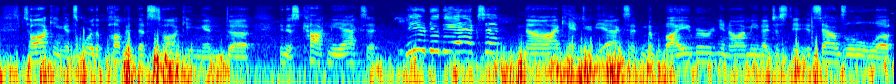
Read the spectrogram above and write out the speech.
talking; it's more the puppet that's talking, and uh, in this Cockney accent. You do the accent? No, I can't do the accent. And the Biver, you know, I mean, I just it, it sounds a little uh,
